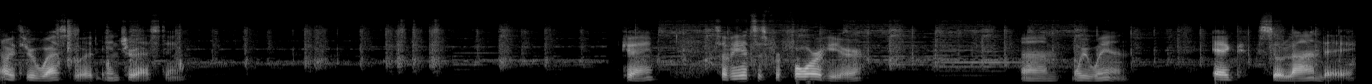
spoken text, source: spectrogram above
Oh, he threw Westwood. Interesting. Okay, so if he hits us for four here, um, we win. Egg Solande.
